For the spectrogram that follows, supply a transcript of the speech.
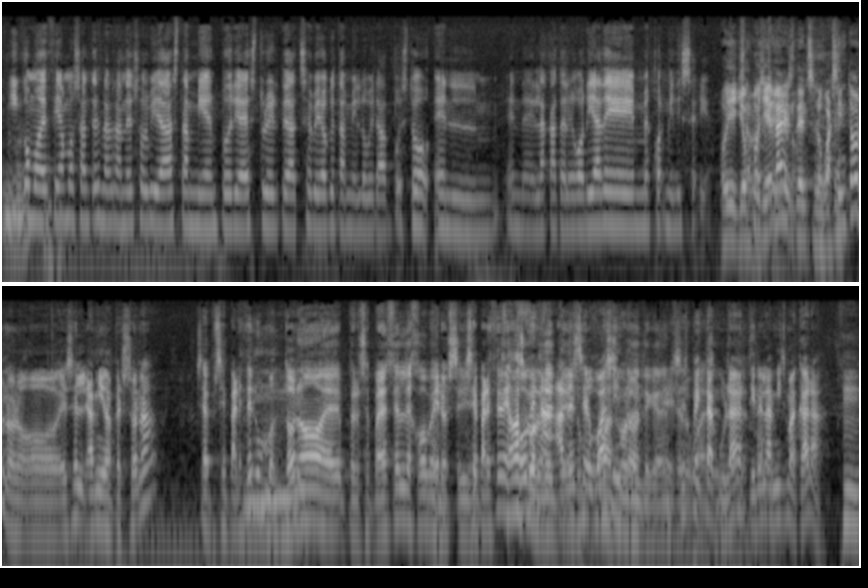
Y como decíamos antes, Las Grandes Olvidadas también podría destruirte de HBO, que también lo hubiera puesto en, en la categoría de mejor miniserie. Oye, ¿John Boyega es no. Denzel Washington o no? ¿Es el- la misma persona? O sea, se parecen un montón. No, eh, pero se parece el de joven. pero sí. se, parece de Está joven a- gordete, Denzel Washington. Es espectacular, Washington tiene la misma cara. Hmm.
